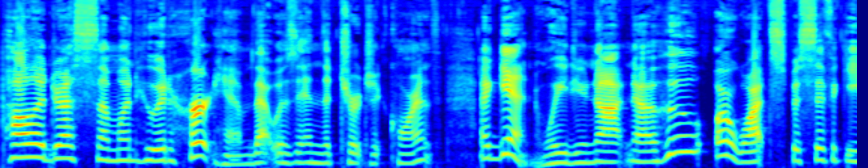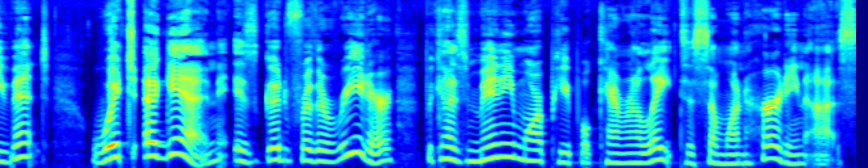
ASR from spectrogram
Paul addressed someone who had hurt him that was in the church at Corinth. Again, we do not know who or what specific event, which again is good for the reader because many more people can relate to someone hurting us.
